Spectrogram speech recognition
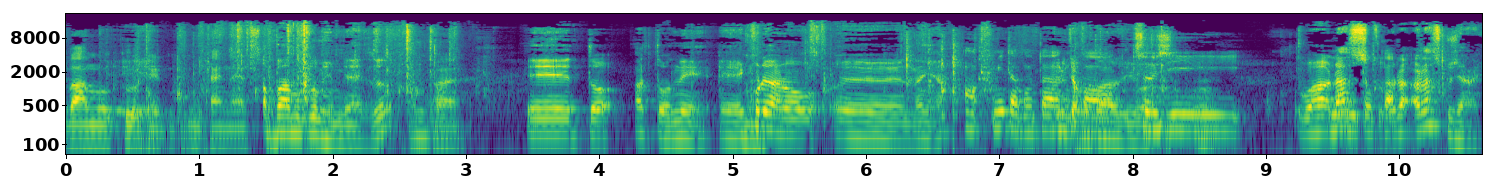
バームクーヘンみたいなやつ。あバームクーヘンみたいなやつ、はい。えーっとあとね、えーこれあの、えー、何や？あ見たことある見たことあるよ。か数字わラスクララスクじゃない。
